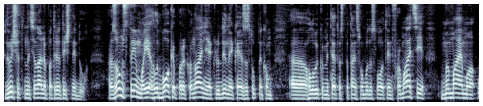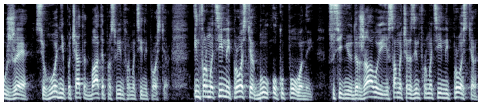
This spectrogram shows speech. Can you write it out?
підвищувати національно-патріотичний дух. Разом з тим, моє глибоке переконання, як людина, яка є заступником е, голови комітету з питань свободи слова та інформації, ми маємо уже сьогодні почати дбати про свій інформаційний простір. Інформаційний простір був окупований сусідньою державою, і саме через інформаційний простір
